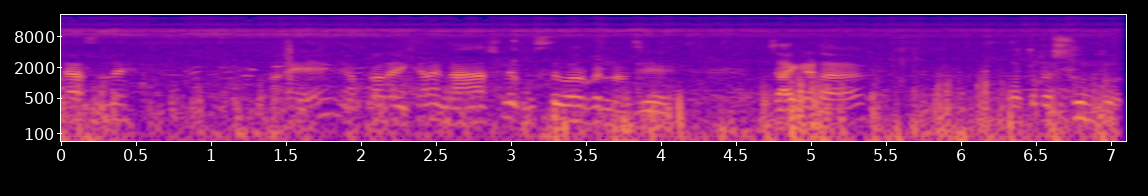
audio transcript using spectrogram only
এটা আসলে মানে আপনারা এখানে না আসলে বুঝতে পারবেন না যে জায়গাটা কতটা সুন্দর।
